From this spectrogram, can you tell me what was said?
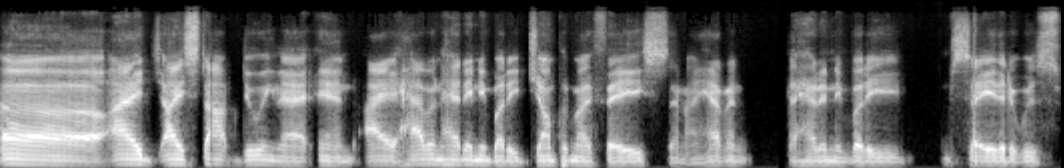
Uh I I stopped doing that and I haven't had anybody jump in my face and I haven't had anybody say that it was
